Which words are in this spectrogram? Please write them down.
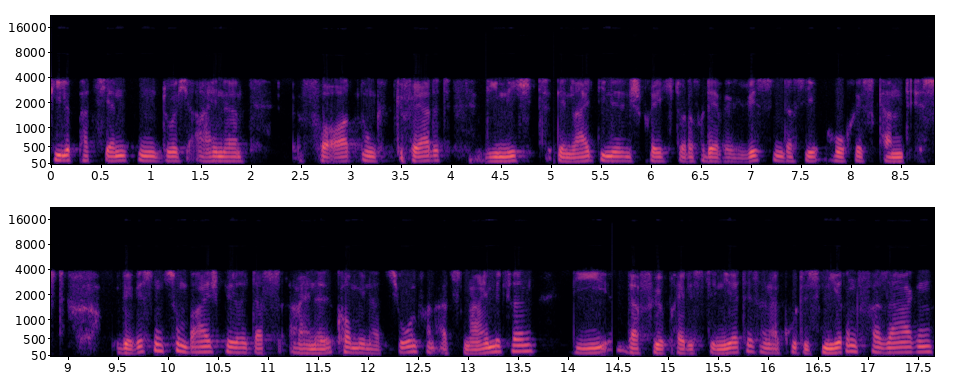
viele Patienten durch eine Verordnung gefährdet, die nicht den Leitlinien entspricht oder von der wir wissen, dass sie hochriskant ist. Wir wissen zum Beispiel, dass eine Kombination von Arzneimitteln, die dafür prädestiniert ist, ein akutes Nierenversagen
